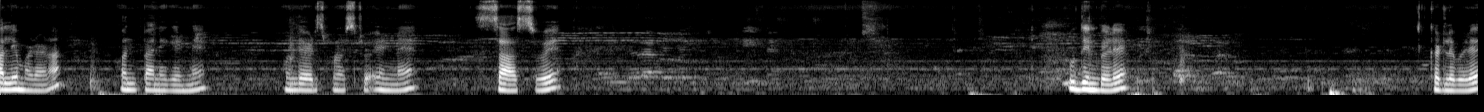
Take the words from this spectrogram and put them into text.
ಪಲ್ಯ ಮಾಡೋಣ. ಒಂದು ಪ್ಯಾನಿಗೆ ಎಣ್ಣೆ, ಒಂದೆರಡು ಸ್ಪೂನಷ್ಟು ಎಣ್ಣೆ, ಸಾಸಿವೆ ಉದ್ದಿನಬೇಳೆ ಕಡಲೆಬೇಳೆ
